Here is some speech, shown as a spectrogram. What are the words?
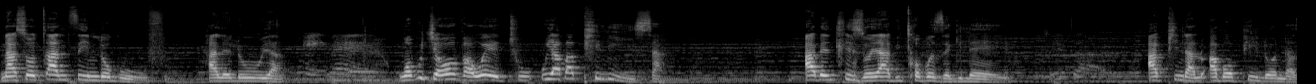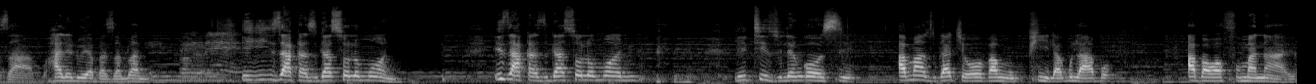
naso cansini lokufa. Haleluya Amen. ngoba uJehova wethu uyabaphilisa. Abenhliziyo yabo ichobozekileyo Jesus. aphinda lo- abophe ilonda zabo haleluya bazalwane Amen. I- izaga zika Solomon izaga zika Solomon lithizwi lenkosi amazwi kaJehova ngokuphila kulabo abawafumanayo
